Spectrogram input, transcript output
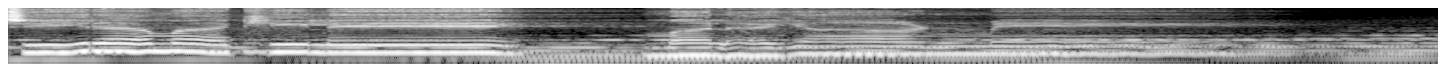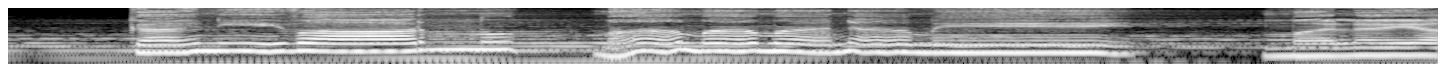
ചിരമഖിലേ മലയാൺമേ കനിവാർന്നു മമ മനമേ മലയാളമേ.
